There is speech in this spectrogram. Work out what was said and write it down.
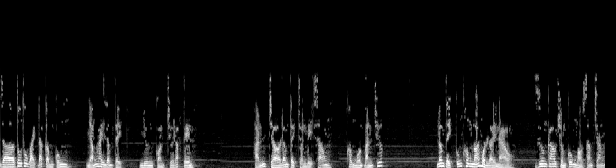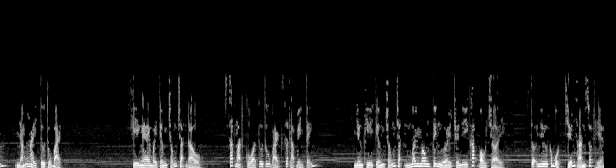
giờ Tư Thu Bạch đã cầm cung, nhắm ngay Lâm Tịch, nhưng còn chưa lắp tên. Hắn chờ Lâm Tịch chuẩn bị xong, không muốn bắn trước. Lâm Tịch cũng không nói một lời nào, dương cao trường cung màu xám trắng, nhắm ngay Tư Thu Bạch. Khi nghe mấy tiếng chống trận đầu, sắc mặt của Tư Thu Bạch rất là bình tĩnh. Nhưng khi tiếng chống trận mênh mông kinh người truyền đi khắp bầu trời, tựa như có một chiến thần xuất hiện,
